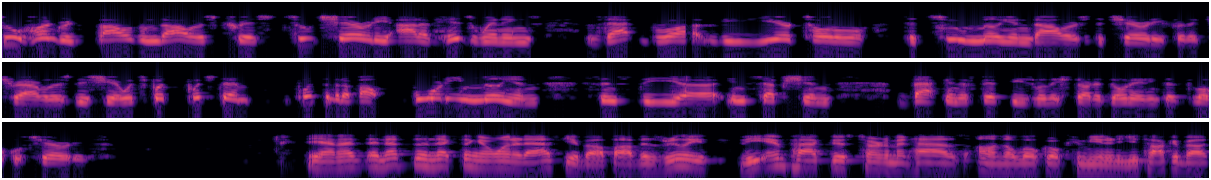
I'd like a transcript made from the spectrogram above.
two hundred thousand dollars, Chris, to charity out of his winnings, that brought the year total to two million dollars to charity for the Travelers this year, which put, puts them puts them at about forty million since the uh, inception back in the 50s when they started donating to local charities. Yeah, and, I, and that's the next thing I wanted to ask you about, Bob, is really the impact this tournament has on the local community. You talk about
